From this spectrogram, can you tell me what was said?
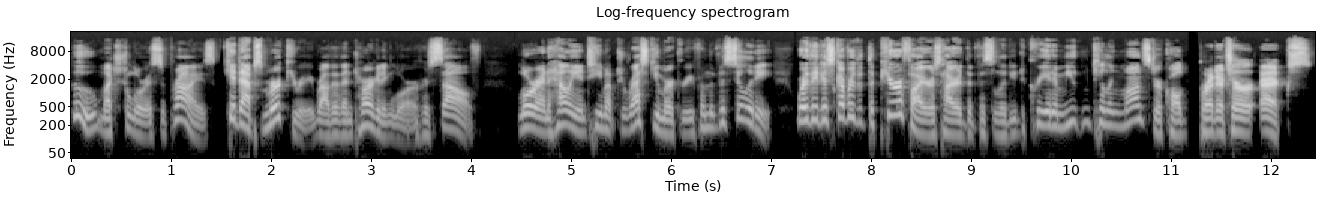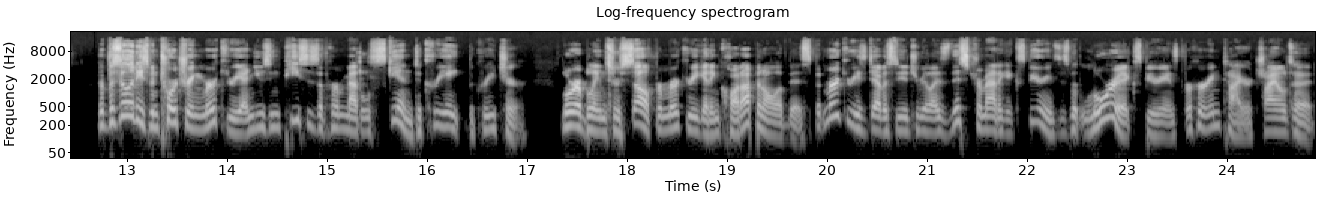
who, much to Laura's surprise, kidnaps Mercury rather than targeting Laura herself. Laura and Hellion team up to rescue Mercury from the facility, where they discover that the Purifiers hired the facility to create a mutant killing monster called Predator X. The facility's been torturing Mercury and using pieces of her metal skin to create the creature. Laura blames herself for Mercury getting caught up in all of this, but Mercury is devastated to realize this traumatic experience is what Laura experienced for her entire childhood.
